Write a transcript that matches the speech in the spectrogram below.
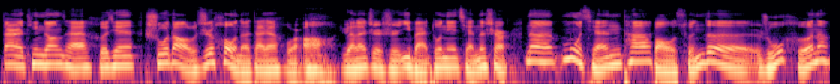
但是听刚才何谦说到了之后呢，大家伙儿哦，原来这是一百多年前的事儿。那目前它保存的如何呢？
